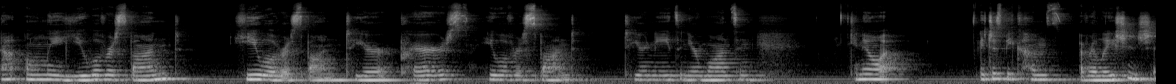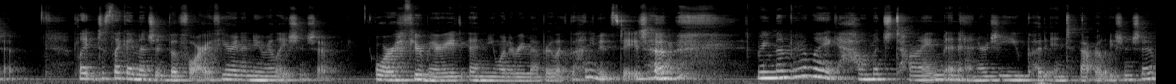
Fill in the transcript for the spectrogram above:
not only you will respond, He will respond to your prayers, He will respond to your needs and your wants. And, you know, it just becomes a relationship. Like, just like I mentioned before, if you're in a new relationship, or if you're married and you want to remember like the honeymoon stage, um, remember like how much time and energy you put into that relationship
